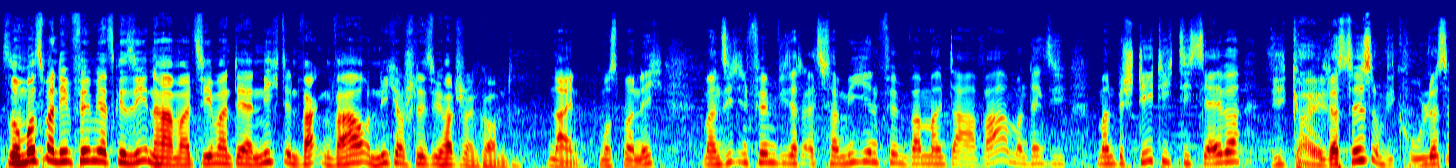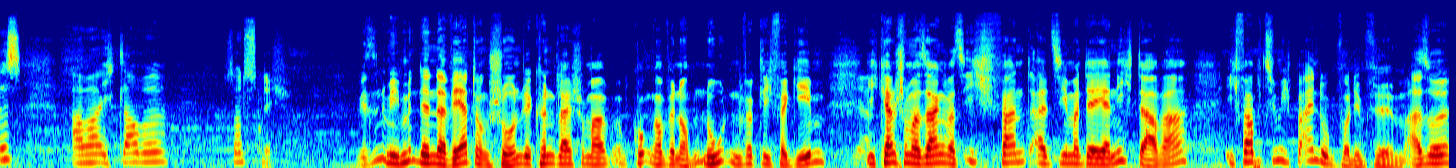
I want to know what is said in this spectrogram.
So, muss man den Film jetzt gesehen haben, als jemand, der nicht in Wacken war und nicht aus Schleswig-Holstein kommt? Nein, muss man nicht. Man sieht den Film, wie gesagt, als Familienfilm, weil man da war. Man denkt sich, man bestätigt sich selber, wie geil das ist und wie cool das ist. Aber ich glaube, sonst nicht. Wir sind nämlich mitten in der Wertung schon. Wir können gleich schon mal gucken, ob wir noch Noten wirklich vergeben. Ja. Ich kann schon mal sagen, was ich fand, als jemand, der ja nicht da war. Ich war ziemlich beeindruckt von dem Film. Also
